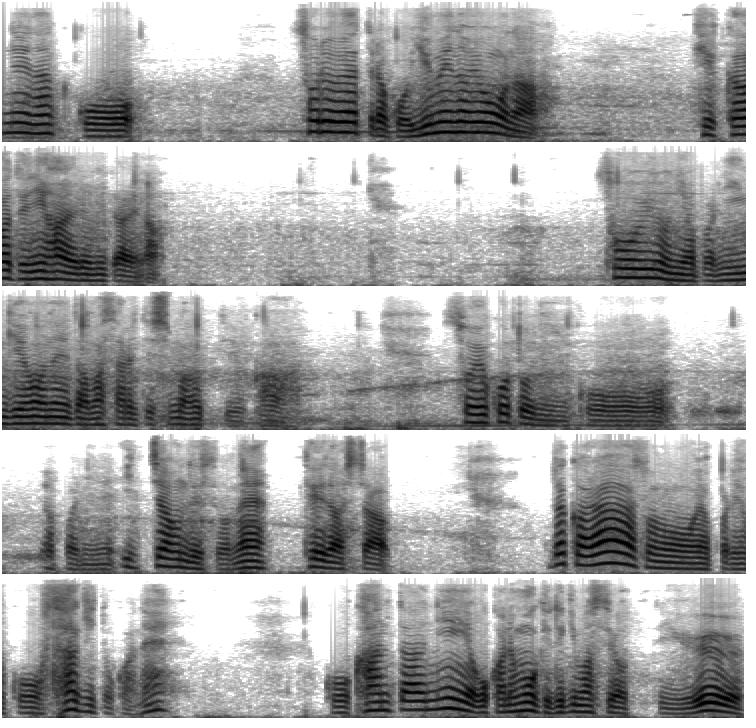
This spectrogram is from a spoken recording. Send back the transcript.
で、なんかこう、それをやったらこう、夢のような結果が手に入るみたいな。そういうのにやっぱ人間はね、騙されてしまうっていうか、そういうことにこう、やっぱりね、行っちゃうんですよね。手出しちゃう。だから、その、やっぱりこう、詐欺とかね、こう、簡単にお金儲けできますよっていう、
